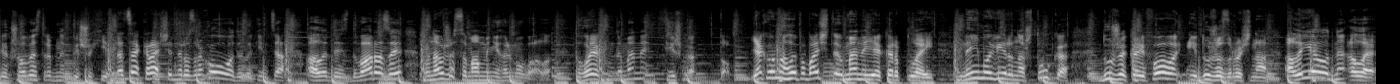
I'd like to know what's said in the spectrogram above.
якщо вистрибне пішохід. На це краще не розраховувати до кінця, але десь два рази вона вже сама мені гальмувала. Того, як на мене, фішка топ. Як ви могли побачити, в мене є CarPlay. Неймовірна штука, дуже кайфова і дуже зручна. Але є одне але,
